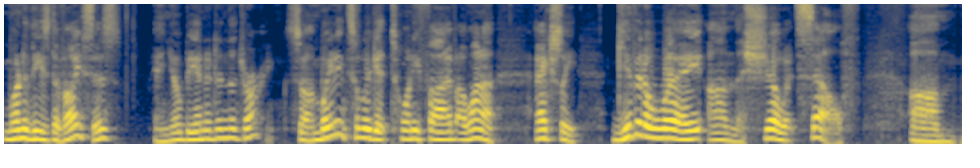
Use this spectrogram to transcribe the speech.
one of these devices, and you'll be entered in the drawing. So I'm waiting until we get 25. I want to actually give it away on the show itself. Um,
